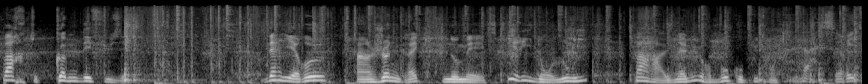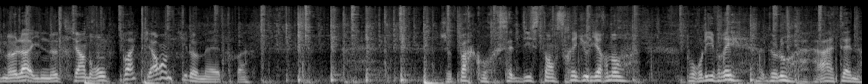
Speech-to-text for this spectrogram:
partent comme des fusées. Derrière eux, un jeune grec nommé Spiridon Louis part à une allure beaucoup plus tranquille. À ce rythme-là, ils ne tiendront pas 40 km. Je parcours cette distance régulièrement pour livrer de l'eau à Athènes.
